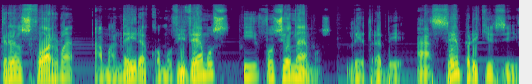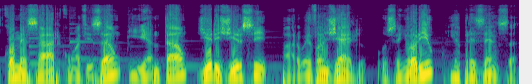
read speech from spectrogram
transforma a maneira como vivemos e funcionamos. Letra B. Há sempre que se começar com a visão e então dirigir-se para o Evangelho, o senhorio e a presença.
